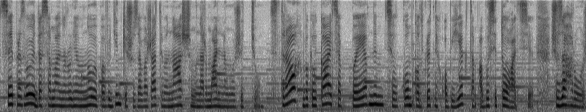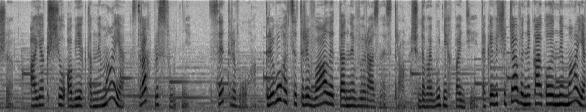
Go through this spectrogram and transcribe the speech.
це призводить до саморуйнівної поведінки, що заважатиме нашому нормальному життю. Страх викликається певним цілком конкретним об'єктом або ситуацією, що загрожує. А якщо об'єкта немає, страх присутній. Це тривога. Тривога це тривалий та невиразний страх щодо майбутніх подій. Таке відчуття виникає, коли немає,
